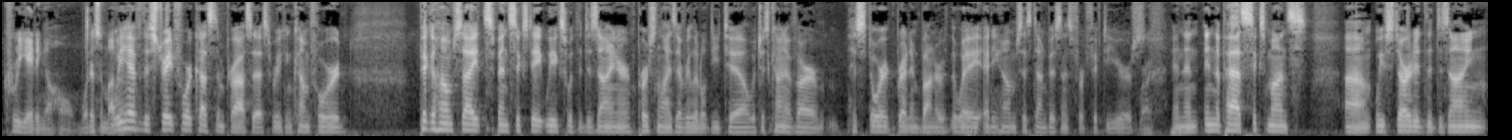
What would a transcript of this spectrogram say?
creating a home? What are some other? We have the straightforward custom process where you can come forward, pick a home site, spend six to eight weeks with the designer, personalize every little detail, which is kind of our historic bread and butter, the way Eddy Homes has done business for 50 years. Right. And then in the past six months, um, we've started the design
